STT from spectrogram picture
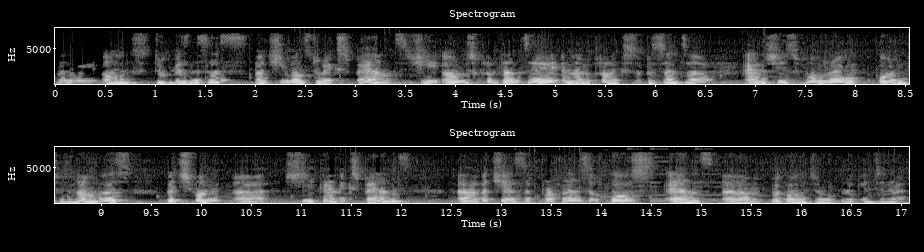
Mallory owns two businesses but she wants to expand. She owns Club Dante, an electronic supercenter and she's wondering, according to the numbers, which one uh, she can expand. Uh, but she has a preference, of course, and um, we're going to look into that.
